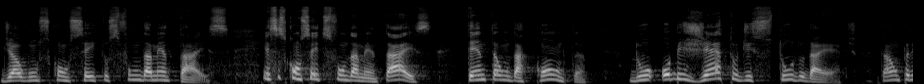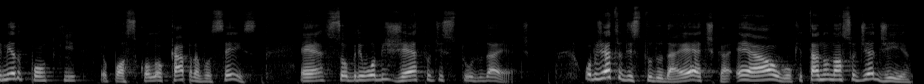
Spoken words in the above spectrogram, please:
de alguns conceitos fundamentais. Esses conceitos fundamentais tentam dar conta do objeto de estudo da ética. Então, o primeiro ponto que eu posso colocar para vocês é sobre o objeto de estudo da ética. O objeto de estudo da ética é algo que está no nosso dia a dia.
